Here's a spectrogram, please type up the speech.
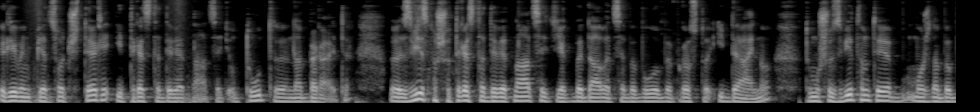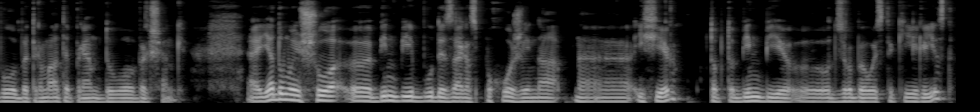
рівень 504 і 319. Отут е, набирайте. Е, Звісно, що 319, якби дали, це було би просто ідеально, тому що звітом можна би було би тримати прямо до вершинки. Е, Я думаю, що е, BNB буде зараз похожий на е, ефір. Тобто BNB е, от зробив ось такий ріст.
